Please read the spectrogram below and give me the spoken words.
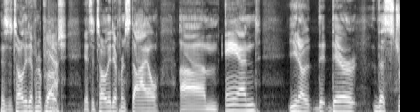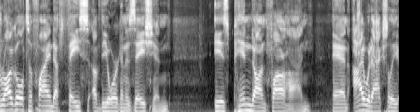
This is a totally different approach. It's a totally different style. Um, and, you know, th- they're, the struggle to find a face of the organization is pinned on Farhan. And I would actually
